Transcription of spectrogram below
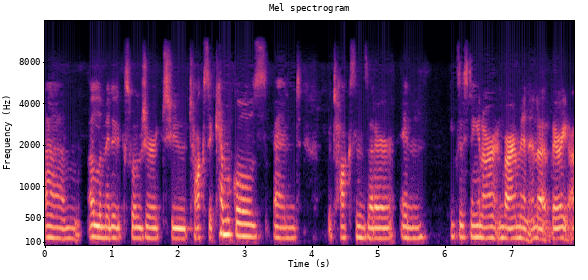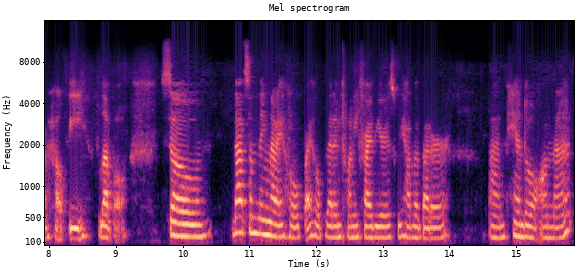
um, a limited exposure to toxic chemicals and the toxins that are in existing in our environment in a very unhealthy level. So that's something that I hope. I hope that in 25 years we have a better um, handle on that,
